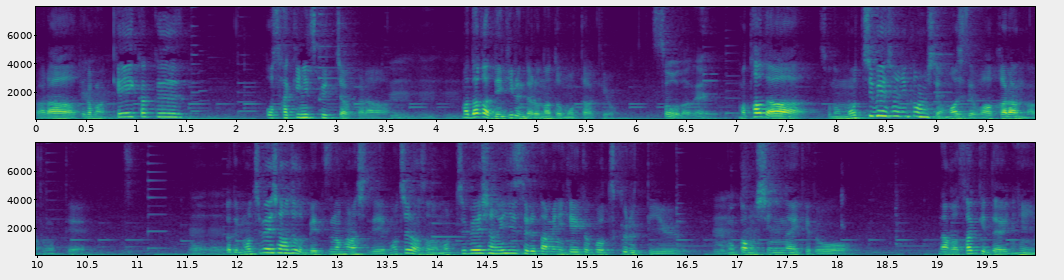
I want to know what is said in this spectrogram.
からてかまあ計画を先に作っちゃうから、んうんうんうん。まあ、だからできるんだろうなと思ったわけよ、そうだね。まあ、ただそのモチベーションに関してはマジで分からんなと思って。うんうん。だってモチベーションはちょっと別の話でもちろんそのモチベーションを維持するために計画を作るっていうのかもしれないけど、なんかさっき言ったように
